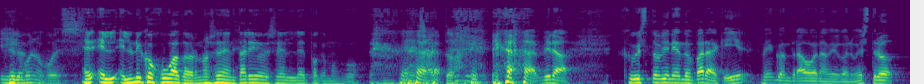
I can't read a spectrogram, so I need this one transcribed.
Y Pero- bueno, pues... El único jugador no sedentario es el de Pokémon Go. Exacto. Mira, justo viniendo para aquí, me he encontrado a un amigo nuestro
